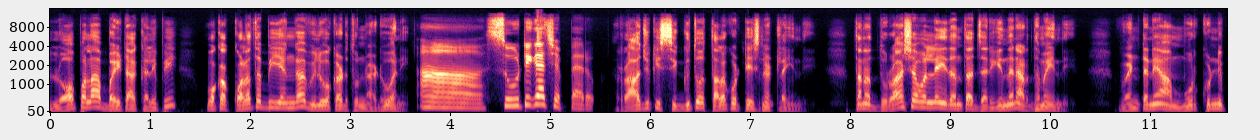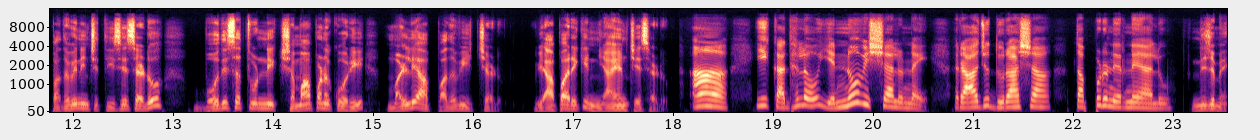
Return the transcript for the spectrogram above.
లోపలా బయటా కలిపి ఒక కొలత బియ్యంగా విలువ కడుతున్నాడు అని. ఆ సూటిగా చెప్పారు. రాజుకి సిగ్గుతో తలకొట్టేసినట్లయింది తన దురాశ వల్లే ఇదంతా జరిగిందని అర్థమైంది. వెంటనే ఆ మూర్ఖుణ్ణి పదవి నుంచి తీసేశాడు బోధిసత్వుణ్ణి క్షమాపణ కోరి మళ్ళీ ఆ పదవి ఇచ్చాడు. వ్యాపారికి న్యాయం చేశాడు. ఆ ఈ కథలో ఎన్నో విషయాలున్నాయి. రాజు దురాశ తప్పుడు నిర్ణయాలు. నిజమే.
